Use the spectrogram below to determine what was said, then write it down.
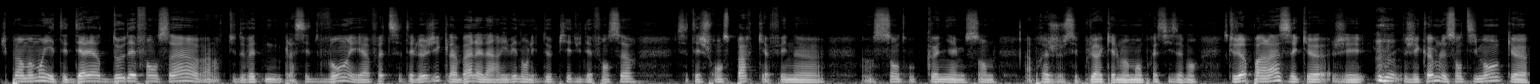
je sais pas, un moment, il était derrière deux défenseurs, alors que tu devais te placer devant, et en fait, c'était logique, la balle, elle est arrivée dans les deux pieds du défenseur. C'était, je pense, Park qui a fait une un centre ou Cogna, il me semble. Après, je sais plus à quel moment précisément. Ce que je veux dire par là, c'est que j'ai comme le sentiment que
